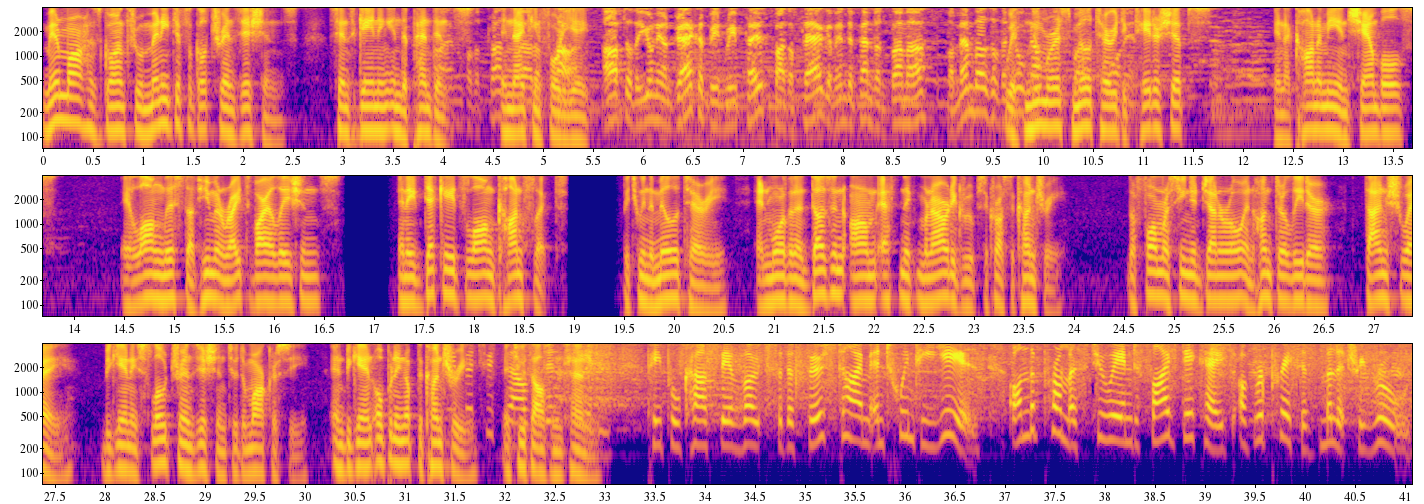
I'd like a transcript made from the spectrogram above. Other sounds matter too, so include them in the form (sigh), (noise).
Myanmar has gone through many difficult transitions since gaining independence in 1948. After the Union Jack had been replaced by the flag of independent Burma, the members of the With numerous military dictatorships, an economy in shambles, a long list of human rights violations, and a decades long conflict between the military and more than a dozen armed ethnic minority groups across the country. The former senior general and junta leader Than Shwe began a slow transition to democracy and began opening up the country in 2010. People cast their votes for the first time in 20 years on the promise to end five decades of repressive military rule.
